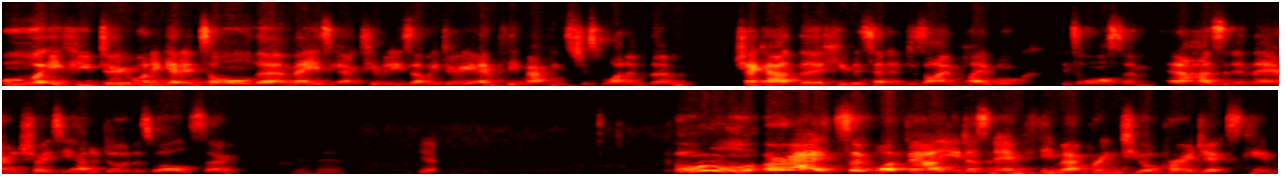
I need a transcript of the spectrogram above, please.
or if you do want to get into all the amazing activities that we do, empathy mapping is just one of them. Check out the human centered design playbook. It's awesome. And it has it in there and shows you how to do it as well. So, mm-hmm. yeah. Cool. All right. So, what value does an empathy map bring to your projects, Kim?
